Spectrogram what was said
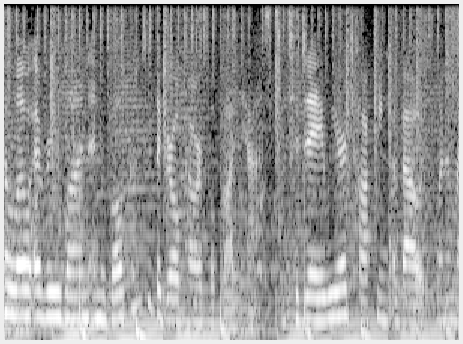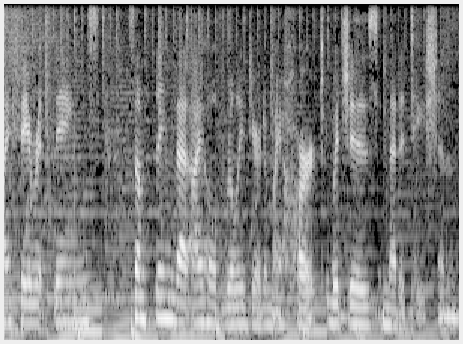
Hello, everyone, and welcome to the Girl Powerful Podcast. Today, we are talking about one of my favorite things something that I hold really dear to my heart, which is meditation.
